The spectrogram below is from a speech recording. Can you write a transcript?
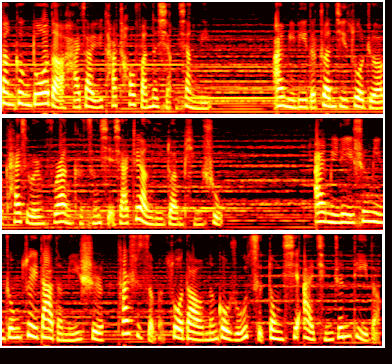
但更多的还在于她超凡的想象力。艾米丽的传记作者 Catherine Frank 曾写下这样一段评述。艾米丽生命中最大的谜是，她是怎么做到能够如此洞悉爱情真谛的？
